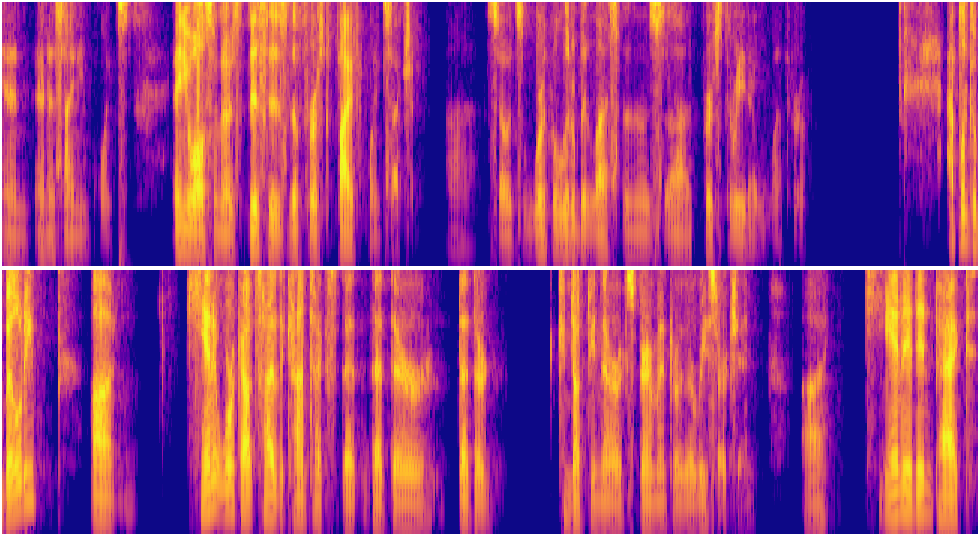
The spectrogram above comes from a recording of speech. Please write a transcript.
and, and assigning points. And you also notice this is the first five-point section. So it's worth a little bit less than those uh, first three that we went through. Applicability, uh, can it work outside of the context that, that they're that they're conducting their experiment or their research in? Uh, can it impact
